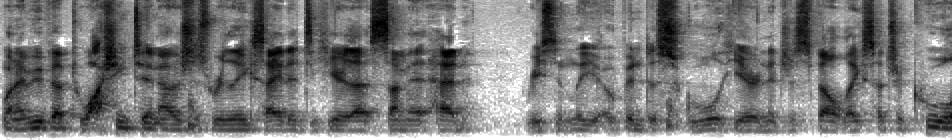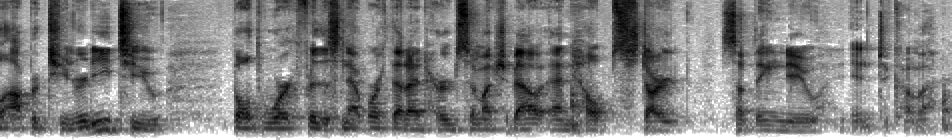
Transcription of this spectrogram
when I moved up to Washington, I was just really excited to hear that Summit had recently opened a school here, and it just felt like such a cool opportunity to both work for this network that I'd heard so much about and help start something new in Tacoma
